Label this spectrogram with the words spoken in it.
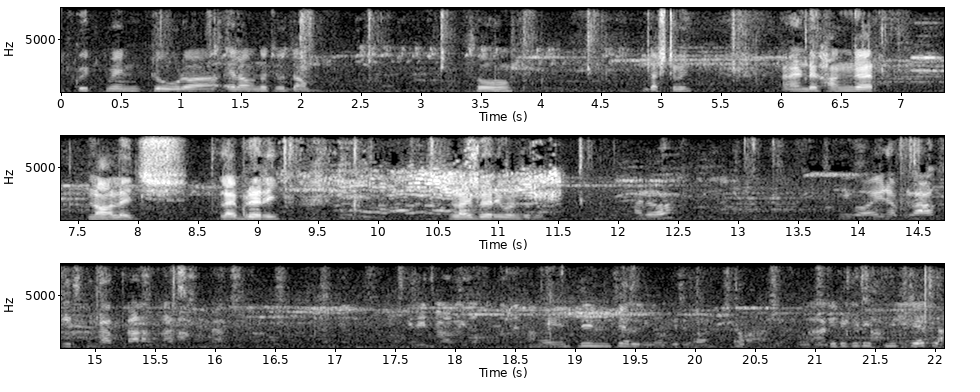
ఎక్విప్మెంట్ కూడా ఎలా ఉందో చూద్దాం. So dustbin and hunger knowledge library library కూడా చూద్దాం హలో ఇగో ఈడ బ్లాగ్ తీసుకుంటే వస్తాను నడుచుకుంటా ఇంటి నుంచి వెళ్ళి గిరి వంశమా? గిరి గిరి నీ చేతిలో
